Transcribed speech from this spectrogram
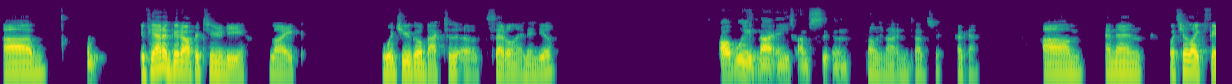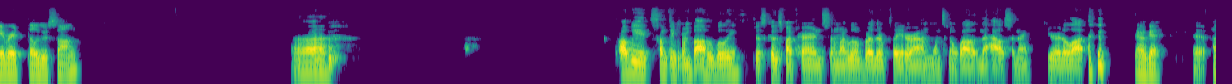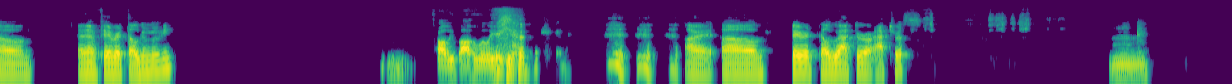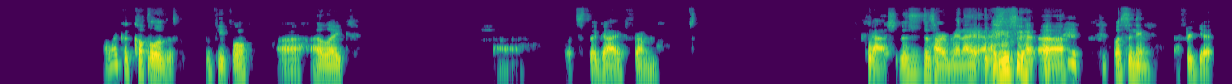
Um, if you had a good opportunity, like, would you go back to uh, settle in India? Probably not anytime soon. Probably not anytime soon. Okay. Um, and then, what's your like favorite Telugu song? Uh, probably something from Bahubali, just because my parents and my little brother played around once in a while in the house, and I hear it a lot. okay. Yeah. Um, and then favorite Telugu movie? Mm, probably Bahubali again. All right. Um, favorite Telugu actor or actress? Mm. I like a couple of the, people. Uh, I like uh, what's the guy from? Gosh, this is hard, man. I, I uh, what's the name? I forget.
